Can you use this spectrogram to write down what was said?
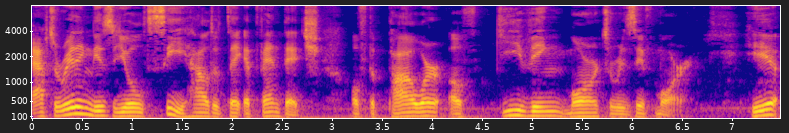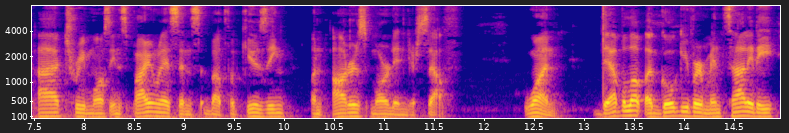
After reading this, you'll see how to take advantage of the power of giving more to receive more. Here are three most inspiring lessons about focusing on others more than yourself. 1. Develop a go giver mentality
